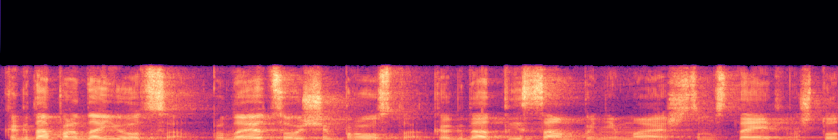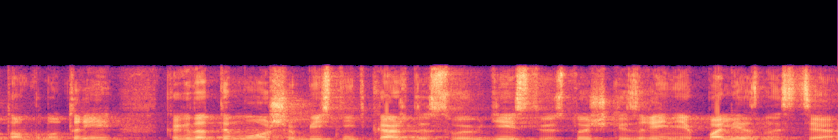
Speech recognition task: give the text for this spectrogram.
Когда продается? Продается очень просто. Когда ты сам понимаешь самостоятельно, что там внутри, когда ты можешь объяснить каждое свое действие с точки зрения полезности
